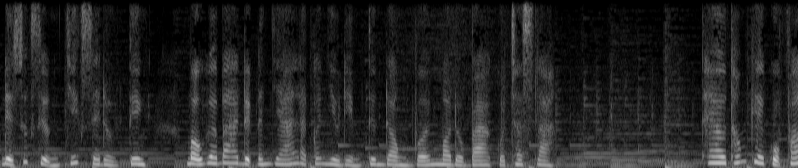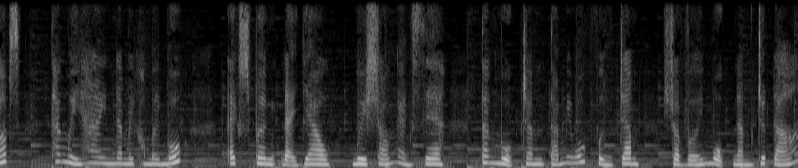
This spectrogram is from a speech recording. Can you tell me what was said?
để xuất xưởng chiếc xe đầu tiên. Mẫu G3 được đánh giá là có nhiều điểm tương đồng với Model 3 của Tesla. Theo thống kê của Forbes, tháng 12 năm 2021, Xpeng đã giao 16.000 xe, tăng 181% so với một năm trước đó.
